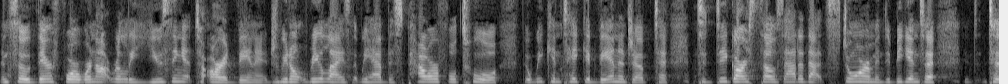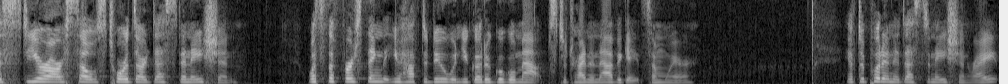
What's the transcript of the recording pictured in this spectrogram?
And so, therefore, we're not really using it to our advantage. We don't realize that we have this powerful tool that we can take advantage of to, to dig ourselves out of that storm and to begin to, to steer ourselves towards our destination. What's the first thing that you have to do when you go to Google Maps to try to navigate somewhere? You have to put in a destination, right?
